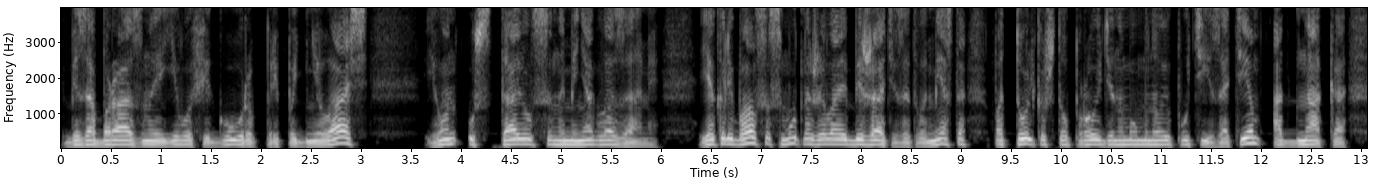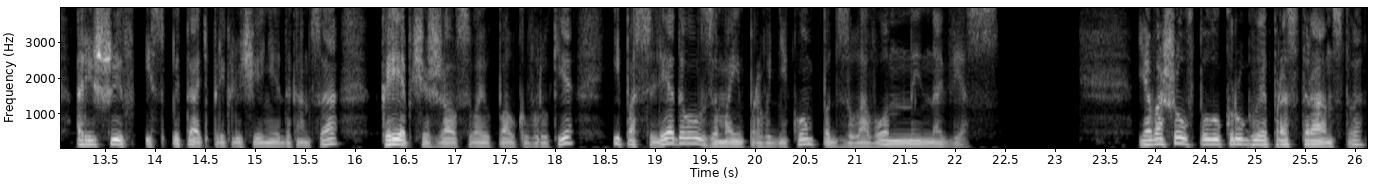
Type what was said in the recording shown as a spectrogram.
безобразная его фигура приподнялась, и он уставился на меня глазами. Я колебался, смутно желая бежать из этого места по только что пройденному мною пути. Затем, однако, решив испытать приключение до конца, крепче сжал свою палку в руке и последовал за моим проводником под зловонный навес. Я вошел в полукруглое пространство,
